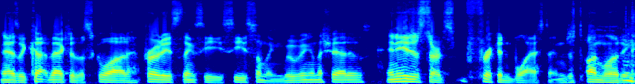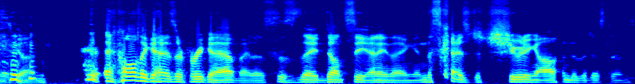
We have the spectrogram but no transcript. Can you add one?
And as we cut back to the squad, Proteus thinks he sees something moving in the shadows, and he just starts freaking blasting, just unloading his gun. and all the guys are freaking out by this, as they don't see anything, and this guy's just shooting off into the distance.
